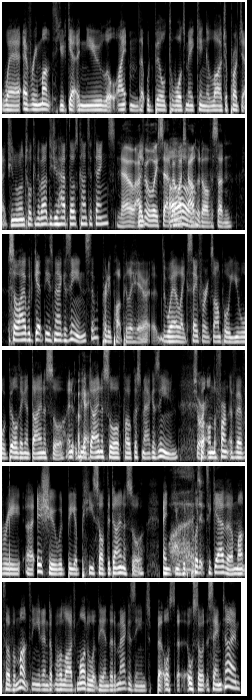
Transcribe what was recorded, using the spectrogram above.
where every month you'd get a new little item that would build towards making a larger project. You know what I'm talking about? Did you have those kinds of things? No, I feel really sad about my Oh. childhood all of a sudden. So I would get these magazines. They were pretty popular here. Where, like, say for example, you were building a dinosaur, and it would be a dinosaur-focused magazine. Sure. But on the front of every uh, issue would be a piece of the dinosaur, and you would put it together month over month, and you'd end up with a large model at the end of the magazines. But also, also at the same time,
